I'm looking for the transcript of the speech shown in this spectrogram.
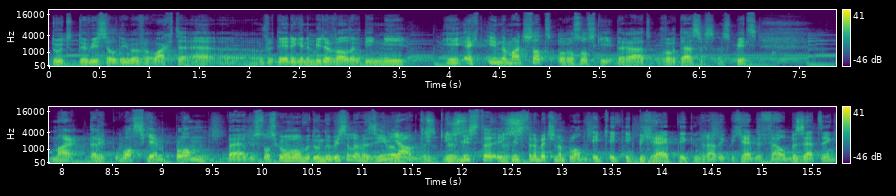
doet de wissel die we verwachten. Hè. Eh, een verdedigende middenvelder die niet echt in de match zat. Orosowski eruit, voor Dessers een spits. Maar er was geen plan bij. Dus het was gewoon van, we doen de wissel en we zien wel. Ja, dus- ik, dus- miste, ik dus- miste een beetje een plan. Ik, ik, ik, begrijp, ik, inderdaad, ik begrijp de velbezetting,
